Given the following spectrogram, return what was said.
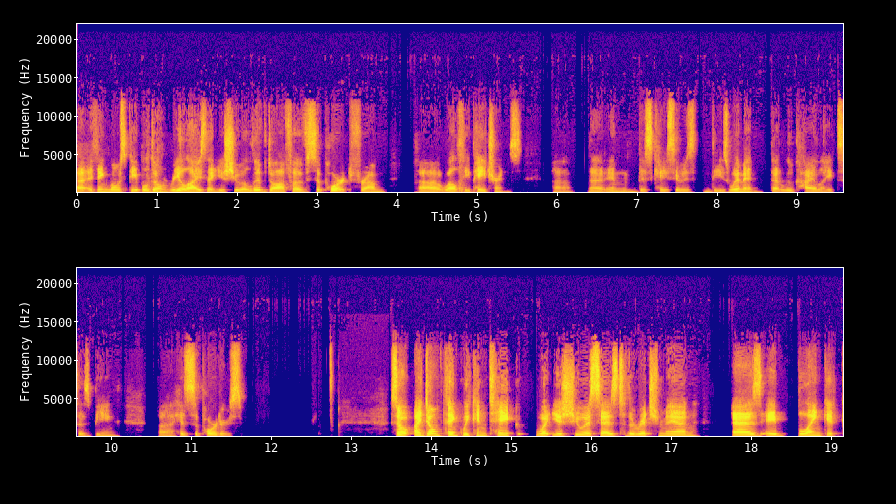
Uh, I think most people don't realize that Yeshua lived off of support from uh, wealthy patrons. Uh, uh in this case, it was these women that Luke highlights as being uh, his supporters. So I don't think we can take what Yeshua says to the rich man as a blanket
